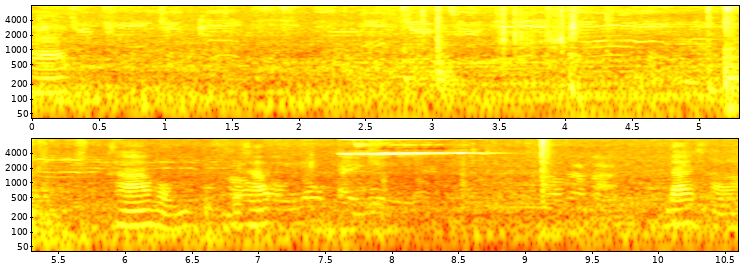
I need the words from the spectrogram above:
ครับ ผมสวัสดีครับ ได้ครับ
